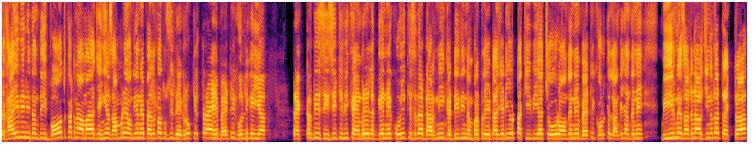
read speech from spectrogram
ਦਿਖਾਈ ਵੀ ਨਹੀਂ ਦਿੰਦੀ। ਬਹੁਤ ਘਟਨਾਵਾਂ ਅਜਿਹੀਆਂ ਸਾਹਮਣੇ ਆਉਂਦੀਆਂ ਨੇ। ਪਹਿਲਾਂ ਤਾਂ ਤੁਸੀਂ ਦੇਖ ਲਓ ਕਿਸ ਤਰ੍ਹਾਂ ਇਹ ਬੈਟਰੀ ਖੋਲੀ ਗਈ ਆ। ਟਰੈਕਟਰ ਦੀ ਸੀਸੀਟੀਵੀ ਕੈਮਰੇ ਲੱਗੇ ਨੇ। ਕੋਈ ਕਿਸੇ ਦਾ ਡਰ ਨਹੀਂ। ਗੱਡੀ ਦੀ ਨੰਬਰ ਪਲੇਟ ਆ ਜਿਹੜੀ ਉਹ ਢੱਕੀ ਵੀ ਆ। ਚੋਰ ਆਉਂਦੇ ਨੇ ਬੈਟਰੀ ਖੋਲ ਕੇ ਲੰਘ ਜਾਂਦੇ ਨੇ। ਵੀਰ ਨੇ ਸਾਡੇ ਨਾਲ ਜਿਨ੍ਹਾਂ ਦਾ ਟਰੈਕਟਰ ਆ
